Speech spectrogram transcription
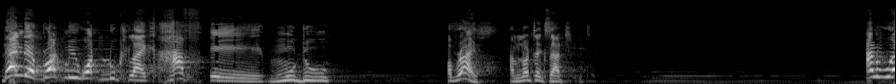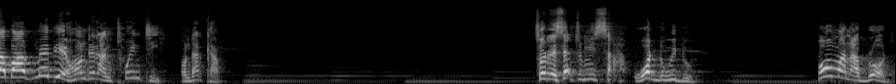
Then they brought me what looked like half a mudu of rice. I'm not exaggerating. And we're about maybe 120 on that camp. So they said to me, Sir, what do we do? Home and abroad,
